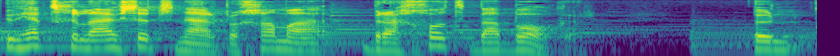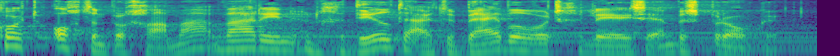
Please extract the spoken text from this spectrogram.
U hebt geluisterd naar het programma Bragot Baboker. Een kort ochtendprogramma waarin een gedeelte uit de Bijbel wordt gelezen en besproken.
